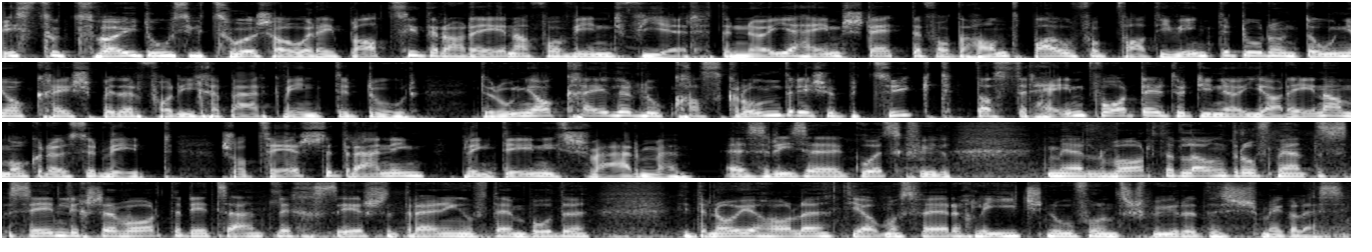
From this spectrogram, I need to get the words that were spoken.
Bis zu 2000 Zuschauer haben Platz in der Arena von Wind 4, der neuen Heimstätte der Handballer von Pfadi Winterthur und der Unihockeyspieler von Reichenberg Winterthur. Der Unihockeyler Lukas Grunder ist überzeugt, dass der Heimvorteil durch die neue Arena noch grösser wird. Schon das erste Training bringt ihn ins Schwärmen. Ein riesen gutes Gefühl. Wir warten lange darauf. Wir haben das sehnlichst erwartet, jetzt endlich das erste Training auf dem Boden in der neuen Halle, die Atmosphäre ein bisschen einzuschnaufen und zu spüren, das ist mega lässig.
